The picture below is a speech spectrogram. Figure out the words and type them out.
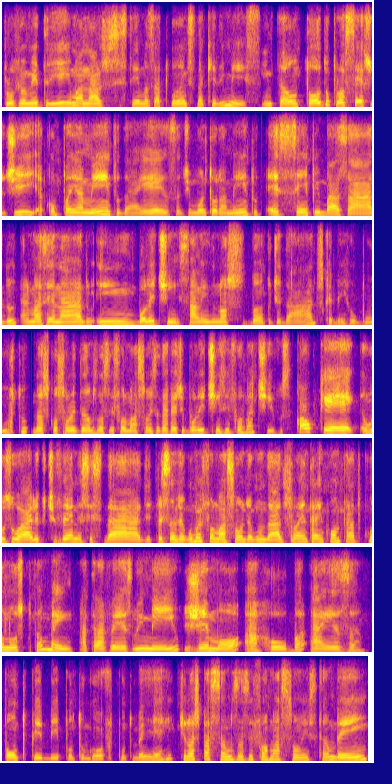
pluviometria e uma análise dos sistemas atuantes naquele mês. Então, todo o processo de acompanhamento da ESA, de monitoramento, é sempre embasado, armazenado em boletins. Além do nosso banco de dados, que é bem robusto, nós consolidamos nossas informações através de boletins informativos. Qualquer usuário que tiver necessidade, precisando de alguma informação de algum dado, só entrar em contato conosco também, através do e-mail gmo.aesa.pb.gov.br, que nós passamos as informações também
